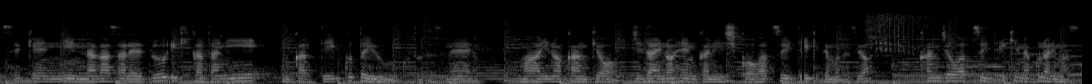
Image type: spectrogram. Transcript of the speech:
世間に流される生き方に向かっていくということですね。周りの環境時代の変化に思考はついていけてもですよ。感情はついていけなくなります。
